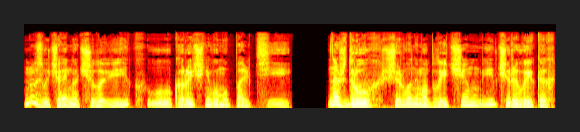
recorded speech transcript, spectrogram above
Ну, звичайно, чоловік у коричневому пальті, наш друг з червоним обличчям і в черевиках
